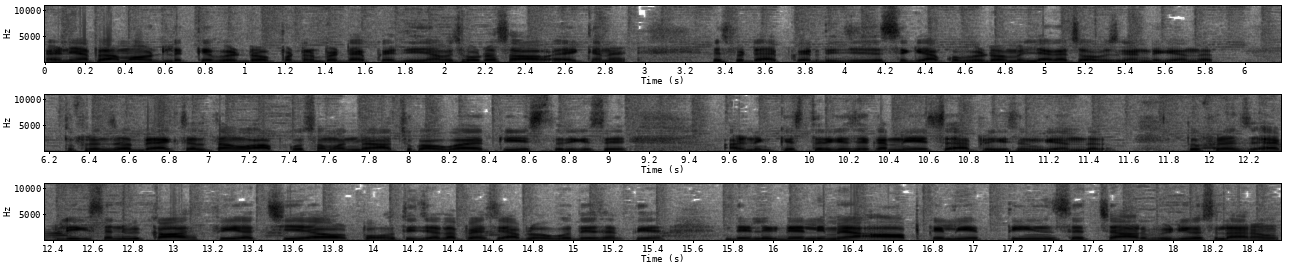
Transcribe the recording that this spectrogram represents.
एंड यहाँ पे अमाउंट लिख के विड्रॉ बटन पर टैप कर दीजिए। यहाँ पे छोटा सा आइकन है, इस पर टैप कर दीजिए, जिससे कि आपको विड्रॉ मिल जाएगा चौबीस घंटे के अंदर। तो फ्रेंड्स मैं बैक चलता हूँ। आपको समझ में आ चुका होगा कि इस तरीके से अर्निंग किस तरीके से करनी है इस एप्लीकेशन के अंदर। तो फ्रेंड्स एप्लीकेशन भी काफ़ी अच्छी है और बहुत ही ज़्यादा पैसे आप लोगों को दे सकती है। डेली डेली मैं आपके लिए तीन से चार वीडियोस ला रहा हूँ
